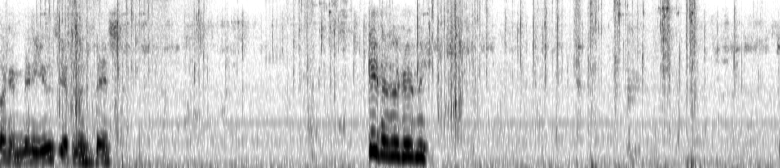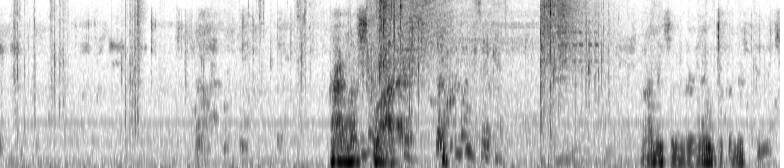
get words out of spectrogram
Fucking mini Uzi up in this bitch. Get that look at me! Alright, let's fly. One second. I need some grenades up in this bitch.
